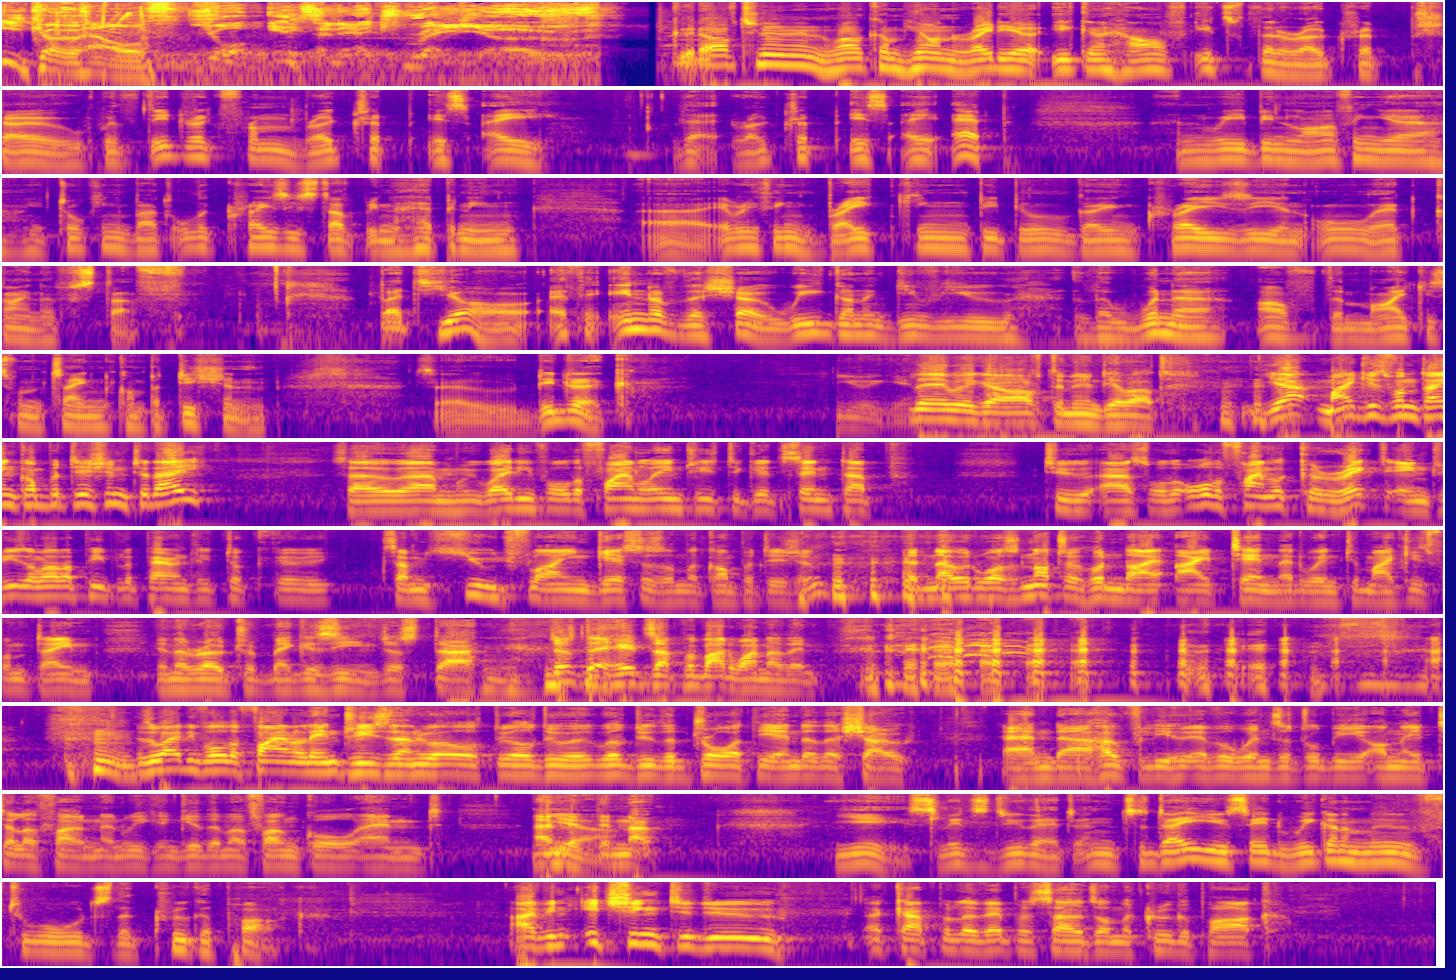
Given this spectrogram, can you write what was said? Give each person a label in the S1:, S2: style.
S1: EcoHealth, your internet radio.
S2: Good afternoon and welcome here on Radio EcoHealth. It's the Road Trip Show with Diedrich from Road Trip SA, the Road Trip SA app. And we've been laughing here, we're talking about all the crazy stuff been happening, uh, everything breaking, people going crazy, and all that kind of stuff. But yeah, at the end of the show, we're going to give you the winner of the Mikey's Fontaine competition. So, Diedrich, you again.
S3: There we go. Afternoon, Dewald. yeah, Mikey's Fontaine competition today. So, um, we're waiting for all the final entries to get sent up to us, all the, all the final correct entries. A lot of people apparently took uh, some huge flying guesses on the competition. but no, it was not a Hyundai i10 that went to Mikey's Fontaine in the Road Trip magazine. Just, uh, just a heads up about one of them. Just waiting for all the final entries, and we'll we'll do we'll do the draw at the end of the show, and uh, hopefully whoever wins it will be on their telephone, and we can give them a phone call and and yeah. let them know.
S2: Yes, let's do that. And today you said we're going to move towards the Kruger Park.
S3: I've been itching to do a couple of episodes on the Kruger Park.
